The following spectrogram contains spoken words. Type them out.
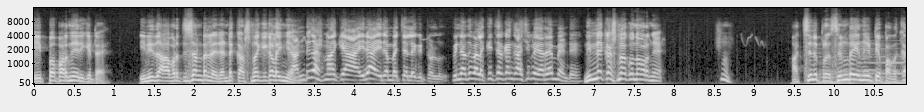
ഇപ്പൊ പറഞ്ഞിരിക്കട്ടെ. ഇനി ഇത് ആവർത്തിച്ചണ്ടല്ലേ? രണ്ട് കഷ്ണാക്കി കളഞ്ഞ. രണ്ട് കഷ്ണാക്കി ആയിരം ആയിരം വെച്ചല്ലേ കിട്ടുള്ളൂ. പിന്നെ അത് വിളക്കി ചേർക്കാൻ കാശ് വേറെയും വേണ്ടേ? നിന്നെ കഷ്ണാക്കുന്ന പറഞ്ഞേ. ഹും. അച്ഛന് പ്രസിഡന്റ് എന്ന് കിട്ടിയ പതക്ക.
